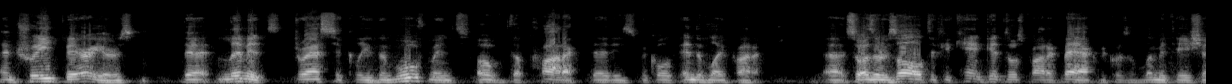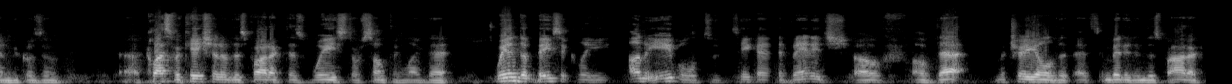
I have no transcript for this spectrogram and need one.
and trade barriers that limit drastically the movement of the product that is we call end of life product. Uh, so as a result, if you can't get those product back because of limitation, because of uh, classification of this product as waste or something like that, we end up basically unable to take advantage of of that material that, that's embedded in this product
